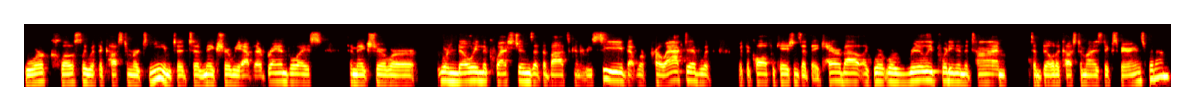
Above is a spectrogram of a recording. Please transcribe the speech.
work closely with the customer team to to make sure we have their brand voice, to make sure we're we're knowing the questions that the bot's going to receive, that we're proactive with with the qualifications that they care about. Like we're we're really putting in the time to build a customized experience for them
